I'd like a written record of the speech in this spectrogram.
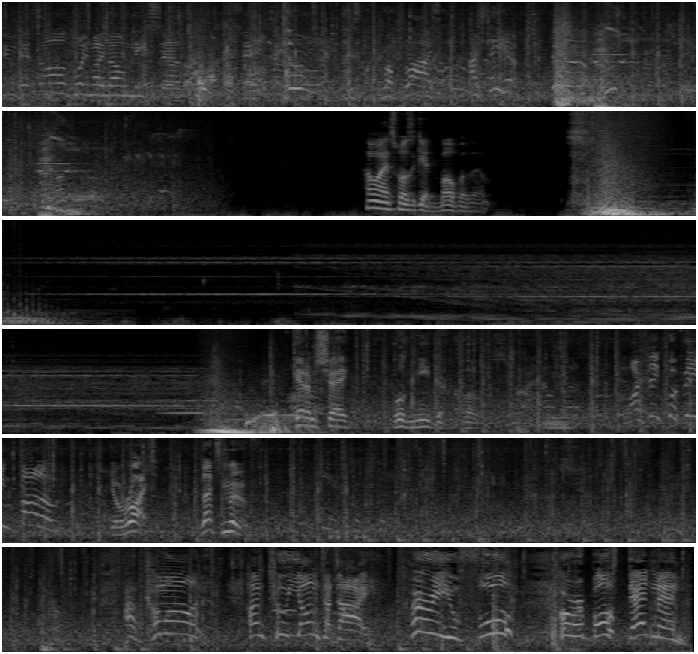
do this all by my lonely self. Flies. I see him. How am I supposed to get both of them? Get them, Shay. We'll need their clothes. I think we're being followed. You're right. Let's move. Oh, come on! I'm too young to die. Hurry, you fool! Or we're both dead men.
